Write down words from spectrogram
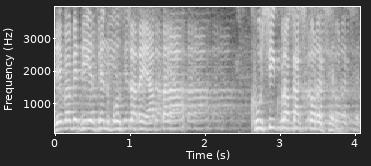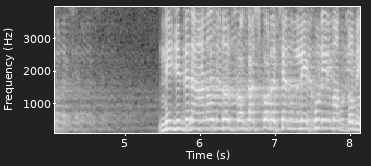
যেভাবে দিয়েছেন পোস্টারে আপনারা খুশি প্রকাশ করেছেন। নিজেদের আনন্দ প্রকাশ করেছেন লেখনির মাধ্যমে,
